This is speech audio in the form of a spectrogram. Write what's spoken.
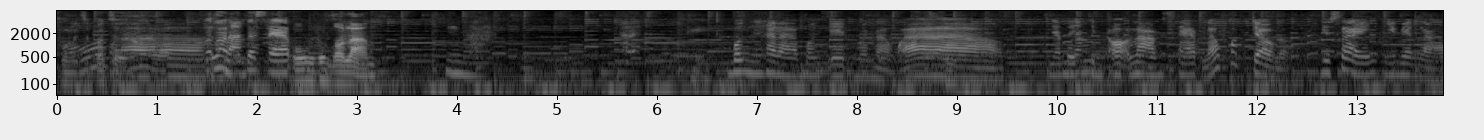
ผมเป็นสปอนเซอร์ก็หลานแต่แซ่บโอ้ออลามเบิ้งขนาดเบิ้งเอ็ดมันแบบว้าว ยังได้กินอ้อลามแซ่บแล้วพวกเจ้าอยู่ใส่ยี่เมียงลาว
